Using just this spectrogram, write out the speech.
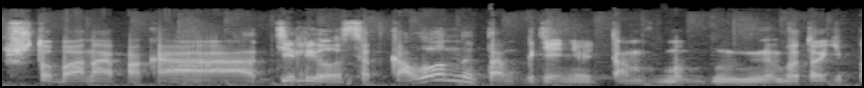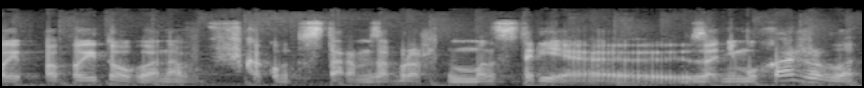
чтобы она пока отделилась от колонны, там где-нибудь там в итоге по, по, по итогу она в каком-то старом заброшенном монастыре э, за ним ухаживала.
